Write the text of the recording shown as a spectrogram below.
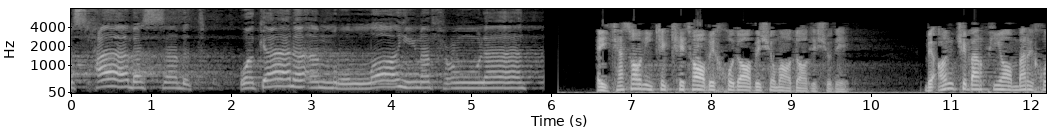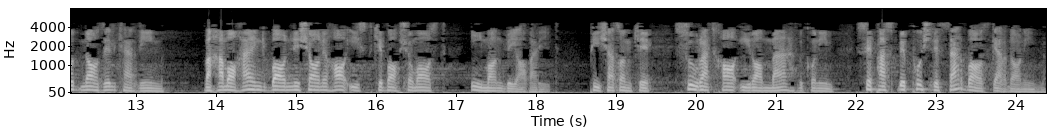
اصحاب السبت وكان امر الله مفعولا. ای کسانی که کتاب خدا به شما داده شده به آنچه بر پیامبر خود نازل کردیم و هماهنگ با نشانه است که با شماست ایمان بیاورید. پیش از آن که صورتهایی را محو کنیم سپس به پشت سر بازگردانیم.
